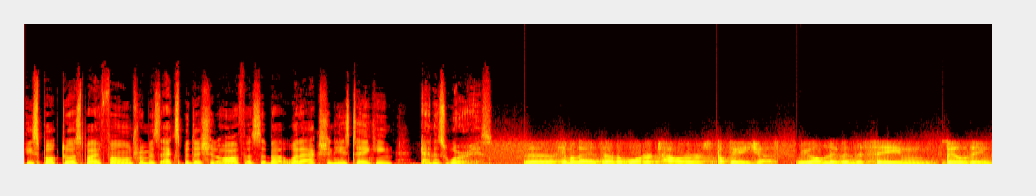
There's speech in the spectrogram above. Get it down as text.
He spoke to us by phone from his expedition office about what action he's taking and his worries. The Himalayas are the water towers of Asia. We all live in the same building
